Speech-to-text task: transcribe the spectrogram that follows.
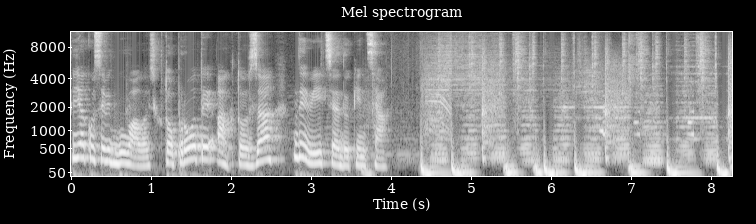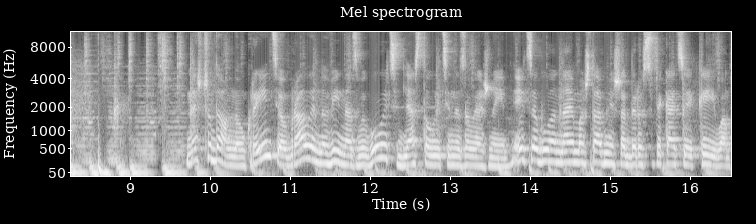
Як усе відбувалось? Хто проти, а хто за? Дивіться до кінця. Нещодавно українці обрали нові назви вулиць для столиці незалежної, і це була наймасштабніша дерусифікація Києва.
